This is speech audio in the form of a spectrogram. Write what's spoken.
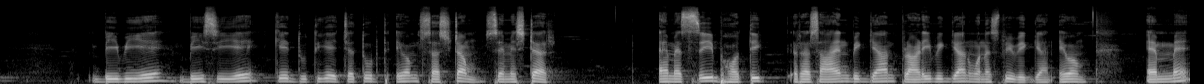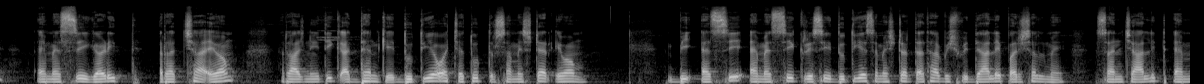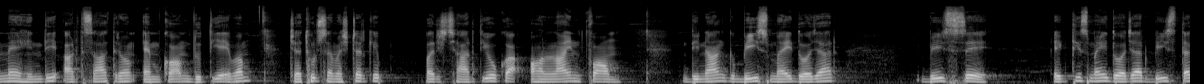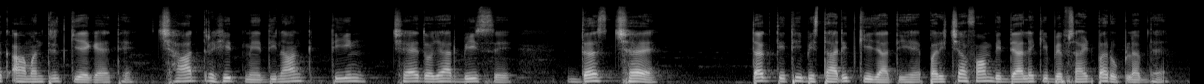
बीबीए, बीसीए के द्वितीय, चतुर्थ एवं षष्ठम सेमेस्टर। एमएससी भौतिक, रसायन विज्ञान, प्राणी विज्ञान, वनस्पति विज्ञान एवं एमए, एमएससी गणित, रक्षा एवं राजनीतिक अध्ययन के द्वितीय व चतुर्थ सेमेस्टर एवं बीएससी, एमएससी, कृषि, द्वितीय सेमेस्टर तथा विश्वविद्यालय परिषद में संचालित एमए, हिंदी, अर्थशास्त्र एवं एमकॉम द्वितीय एवं चतुर्थ सेमेस्टर के परीक्षार्थियों का ऑनलाइन फॉर्म दिनांक 20 मई 2020 से 31 मई 2020 तक आमंत्रित किए गए थे। छात्र हित में दिनांक तीन छः 2020 से दस छः तक तिथि विस्तारित की जाती है। परीक्षा फॉर्म विद्यालय की वेबसाइट पर उपलब्ध है।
